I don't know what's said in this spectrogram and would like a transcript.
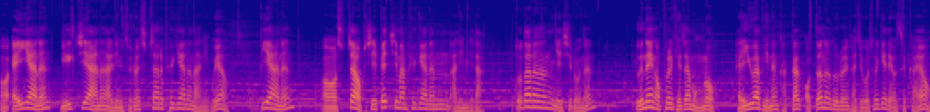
어, A안은 읽지 않은 알림수를 숫자로 표기하는 아니고요. B안은 어, 숫자 없이 배지만 표기하는 아닙니다. 또 다른 예시로는 은행 어플 계좌 목록 A와 B는 각각 어떤 의도를 가지고 설계되었을까요?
